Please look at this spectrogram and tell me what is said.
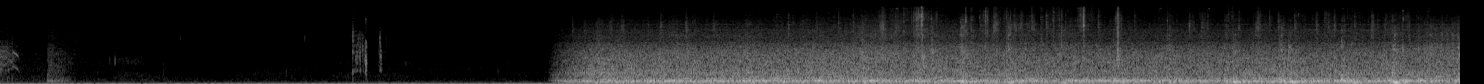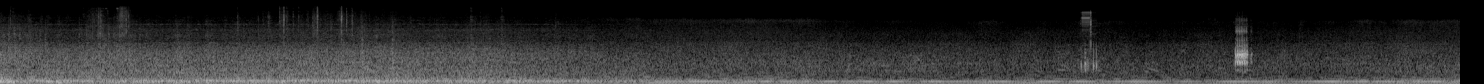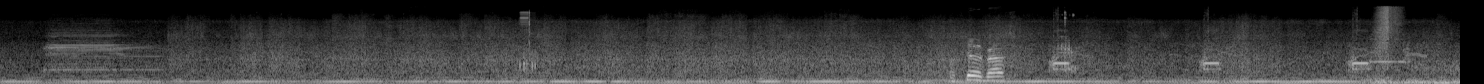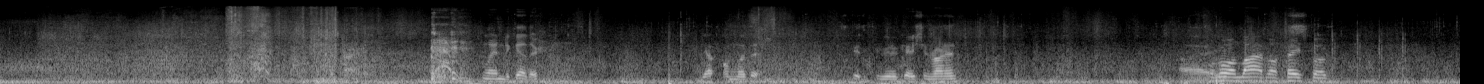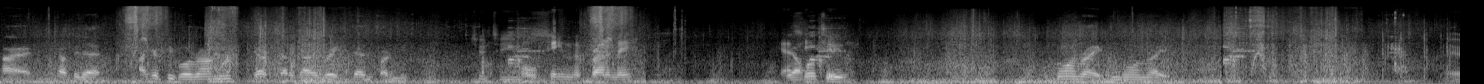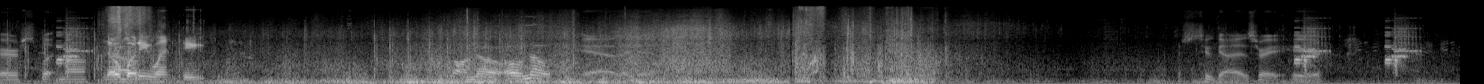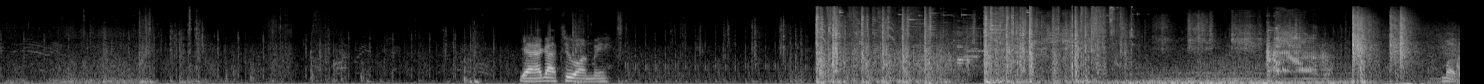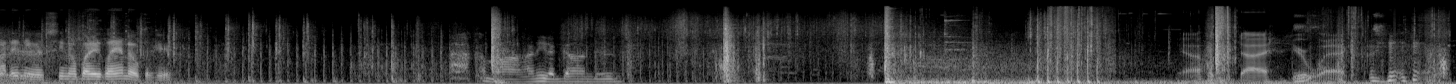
Let's do it, bros. Land together. Yep, I'm with it. Let's get the communication running. We're going live on Facebook. alright, copy that. I hear people around me. Yep, got a guy right dead in front of me. Two teams. Whole team in front of me. Yeah, Yeah, whole two. team. I'm going right, I'm going right. They're splitting off. Nobody went deep. Oh no, oh no. Yeah, they did. There's two guys right here. Yeah, I got two on me. I didn't even see nobody land over here. Ah, come on, I need a gun, dude. Yeah, I hope you die. You're whack.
